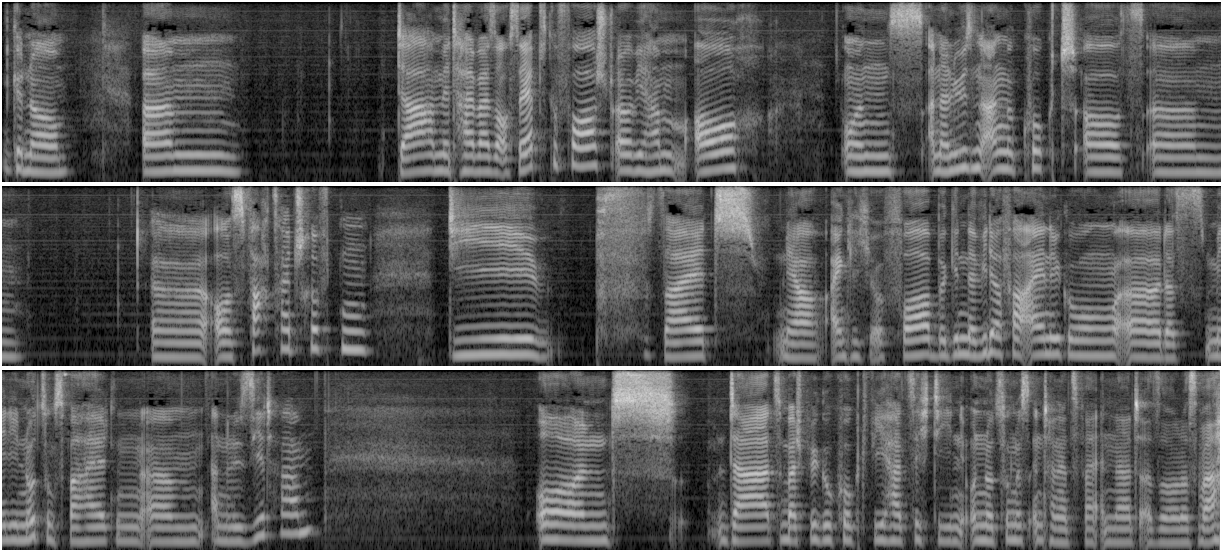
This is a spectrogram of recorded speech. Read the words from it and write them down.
Genau. Ähm, da haben wir teilweise auch selbst geforscht, aber wir haben auch uns Analysen angeguckt aus ähm, äh, aus Fachzeitschriften, die seit ja eigentlich vor Beginn der Wiedervereinigung äh, das Mediennutzungsverhalten ähm, analysiert haben. Und da zum Beispiel geguckt, wie hat sich die Nutzung des Internets verändert. Also das war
